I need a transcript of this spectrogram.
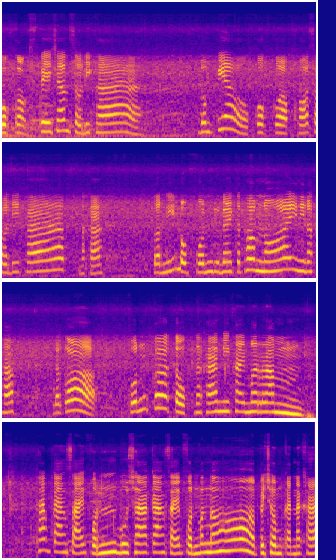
กกอกสเตชันสวัสดีค่ะลมเปรี้ยวกกอกขอสวัสดีครับนะคะ ตอนนี้หลบฝนอยู่ในกระท่อมน้อยนี่นะครับ แล้วก็ฝนก็ตกนะคะ มีใครมารำท่ามกลางสายฝนบูชากลางสายฝนบ้างเนาะไปชมกันนะคะ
